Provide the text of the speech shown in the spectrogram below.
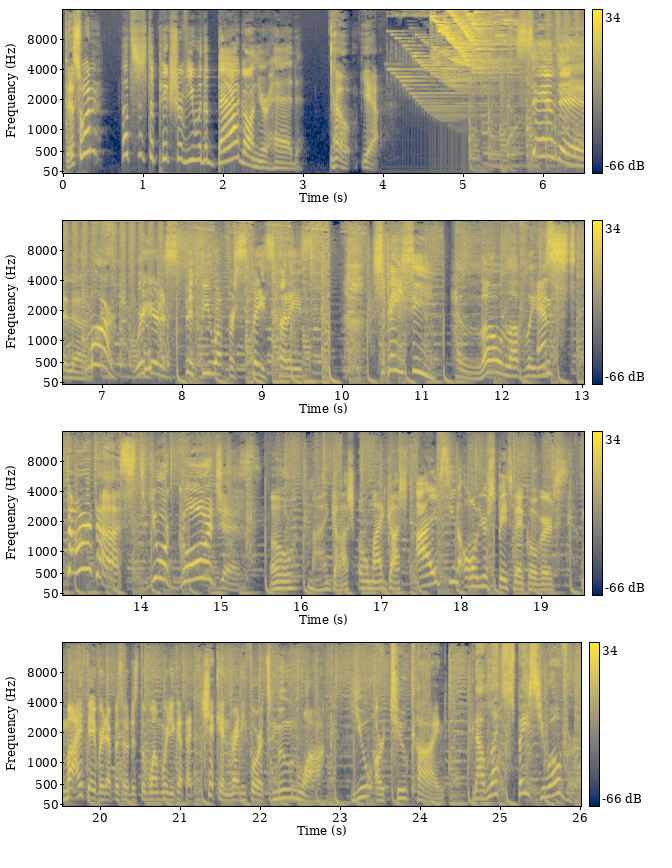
This one? That's just a picture of you with a bag on your head. Oh, yeah. Sanden! Mark! We're here to spiff you up for space, honeys. Spacey! Hello, lovelies. And Stardust! You're gorgeous! Oh my gosh, oh my gosh. I've seen all your space makeovers. My favorite episode is the one where you got that chicken ready for its moonwalk. You are too kind. Now let's space you over.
